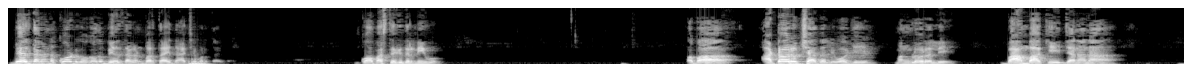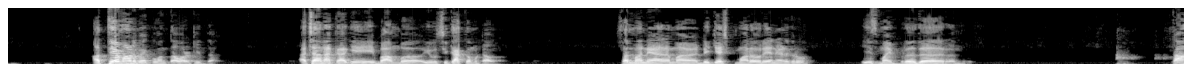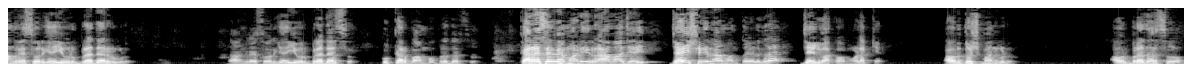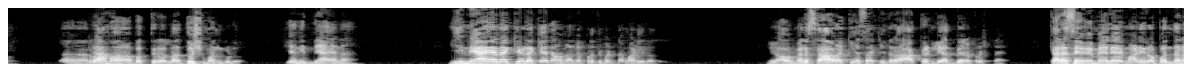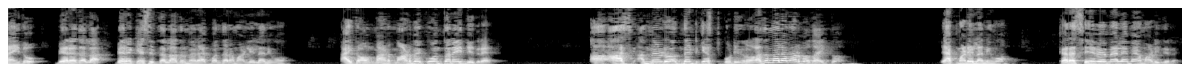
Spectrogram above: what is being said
ಬೇಲ್ ತಗೊಂಡು ಕೋರ್ಟ್ಗೆ ಹೋಗೋದು, ಬೇಲ್ ತಗೊಂಡು ಬರ್ತಾ ಇದ್ದ, ಆಚೆ ಬರ್ತಾ ಇದ್ದ. ವಾಪಸ್ ತೆಗೆದ್ರಿ ನೀವು. ಒಬ್ಬ ಆಟೋ ರಿಕ್ಷಾದಲ್ಲಿ ಹೋಗಿ ಮಂಗಳೂರಲ್ಲಿ ಬಾಂಬ್ ಹಾಕಿ ಜನನ ಹತ್ಯೆ ಮಾಡಬೇಕು ಅಂತ ಹೊರಟಿದ್ದ. ಅಚಾನಕ್ ಆಗಿ ಬಾಂಬ್ ಇವು ಸಿಕ್ಕಾಕೊಂಬಿಟ್ಟ ಅವನು ಸನ್ಮಾನ್ಯ ನಮ್ಮ ಡಿ ಕೆ ಶಿವಕುಮಾರ್ ಅವ್ರು ಏನ್ ಹೇಳಿದ್ರು? ಈಸ್ ಮೈ ಬ್ರದರ್ ಅಂದ್ರು. ಕಾಂಗ್ರೆಸ್ ಅವ್ರಿಗೆ ಇವ್ರ ಬ್ರದರ್ಗಳು. ಕಾಂಗ್ರೆಸ್ ಅವ್ರಿಗೆ ಇವ್ರ ಬ್ರದರ್ಸ್. Cooker bomb brothers. ಕರಸೇವೆ ಮಾಡಿ ರಾಮ, ಜೈ ಜೈ ಶ್ರೀರಾಮ್ ಅಂತ ಹೇಳಿದ್ರೆ ಜೈಲ್ಗೆ ಹಾಕೋರು ಒಳಕ್ಕೆ. ಅವ್ರ ದುಶ್ಮನ್ಗಳು ಅವ್ರ ಬ್ರದರ್ಸು ರಾಮ ಭಕ್ತರಲ್ಲ ದುಶ್ಮನ್ಗಳು ಏನಿದ್ ನ್ಯಾಯನ? ಈ ನ್ಯಾಯನ ಕೇಳಕ್ಕೆ ನಾವು ನನ್ನ ಪ್ರತಿಭಟನೆ ಮಾಡಿರೋದು. ನೀವು ಅವ್ರ ಮೇಲೆ ಸಾವಿರ ಕೇಸ್ ಹಾಕಿದ್ರ ಹಾಕೊಂಡ್ಲಿ ಅದ್ ಬೇರೆ ಪ್ರಶ್ನೆ. ಕರಸೇವೆ ಮೇಲೆ ಮಾಡಿರೋ ಬಂಧನ ಇದು, ಬೇರೆದಲ್ಲ, ಬೇರೆ ಕೇಸ್ ಇತ್ತಲ್ಲ, ಅದ್ರ ಮೇಲೆ ಯಾಕೆ ಬಂಧನ ಮಾಡಲಿಲ್ಲ ನೀವು? ಆಯ್ತು, ಅವ್ನು ಮಾಡ್, ಮಾಡ್ಬೇಕು ಅಂತಾನೆ ಇದ್ದಿದ್ರೆ, ಆ ಆ ಹನ್ನೆರಡು, ಹದಿನೆಂಟು ಕೇಸ್ ಕೊಟ್ಟಿದ್ರು, ಅದ್ರ ಮೇಲೆ ಮಾಡ್ಬೋದಾಯ್ತು? ಯಾಕೆ ಮಾಡಿಲ್ಲ ನೀವು? ಕರ ಸೇವೆ ಮೇಲೆ ಮಾಡಿದ್ದೀರ.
